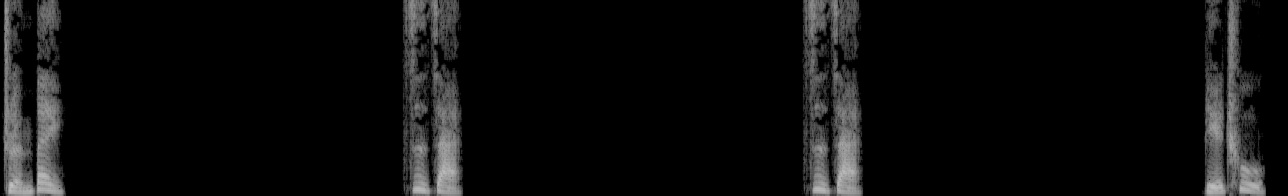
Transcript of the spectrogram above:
准备，自在。自在，别处，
